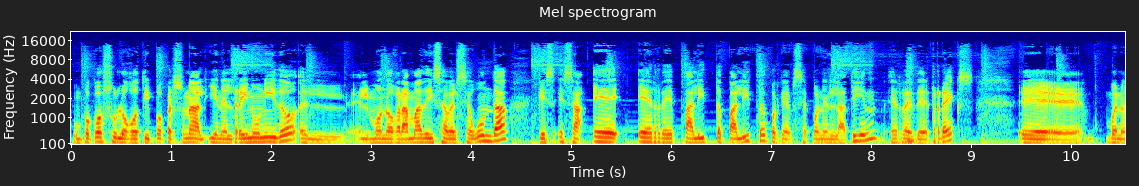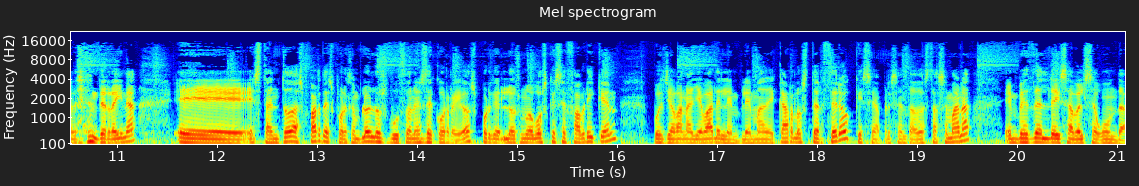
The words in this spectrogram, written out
un poco su logotipo personal. Y en el Reino Unido, el, el monograma de Isabel II, que es esa ER palito palito, porque se pone en latín, R de Rex, eh, bueno, de, reina, eh, está en todas partes. Por ejemplo, en los buzones de correos, porque los nuevos que se fabriquen, pues ya van a llevar el emblema de Carlos III, que se ha presentado esta semana, en vez del de Isabel II.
